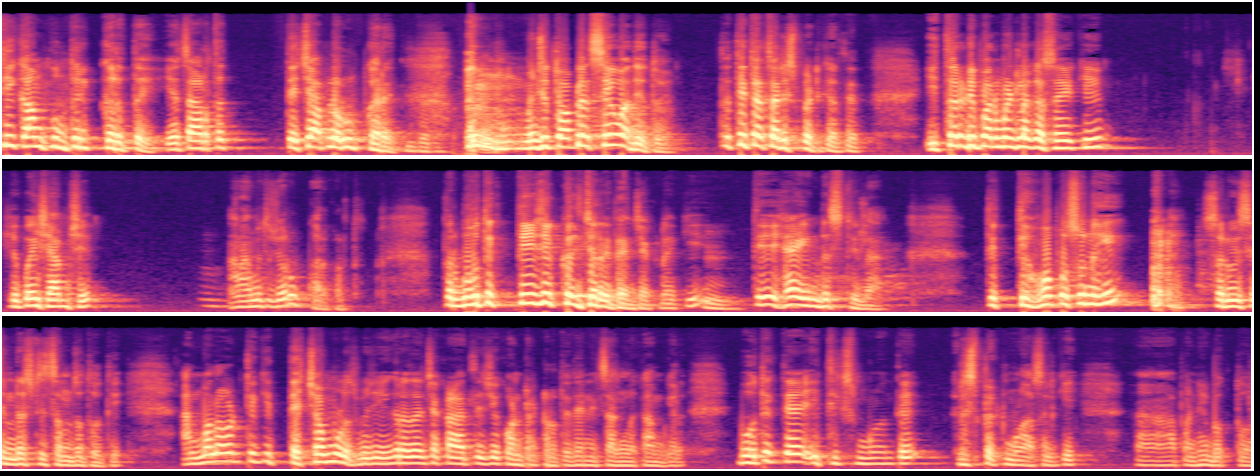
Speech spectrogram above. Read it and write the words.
ती काम कोणतरी करतंय याचा अर्थ त्याचे आपल्यावर उपकार आहेत. म्हणजे तो आपल्याला सेवा देतोय. तर ते त्याचा रिस्पेक्ट करतात. इतर डिपार्टमेंटला कसं आहे की हे पैसे आमचे आणि आम्ही तुझ्यावर उपकार करतो. तर बहुतेक ते जे कल्चर आहे त्यांच्याकडे की ते ह्या इंडस्ट्रीला ते तेव्हापासूनही सर्व्हिस इंडस्ट्री समजत होती. आणि मला वाटतं की त्याच्यामुळंच म्हणजे इंग्रजांच्या काळातले जे कॉन्ट्रॅक्टर होते त्यांनी चांगलं काम केलं. बहुतेक त्या इथिक्समुळं ते रिस्पेक्टमुळं असेल की आपण हे बघतो.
